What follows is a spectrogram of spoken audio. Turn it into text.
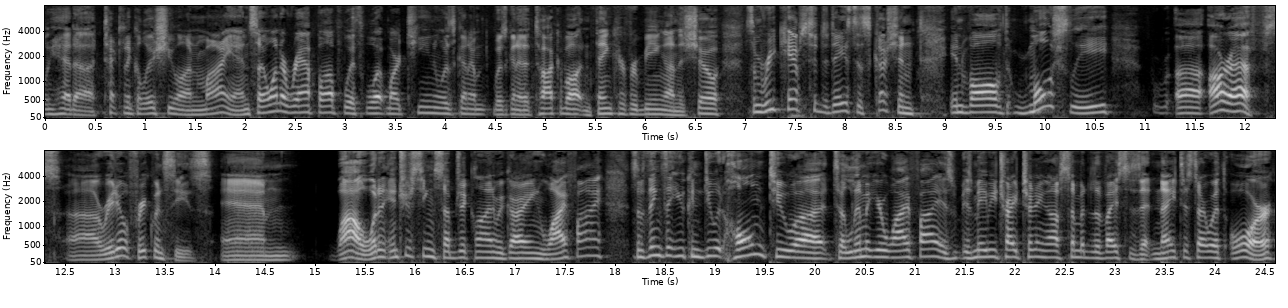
We had a technical issue on my end, so I want to wrap up with what Martine was gonna was gonna talk about and thank her for being on the show. Some recaps to today's discussion involved mostly uh, RFs, uh, radio frequencies, and Wow, what an interesting subject line regarding Wi-Fi. Some things that you can do at home to uh, to limit your Wi-Fi is, is maybe try turning off some of the devices at night to start with, or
